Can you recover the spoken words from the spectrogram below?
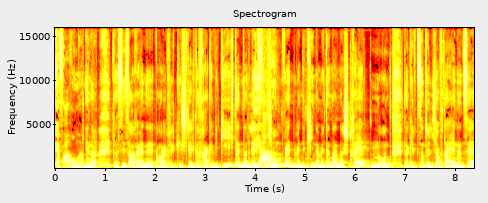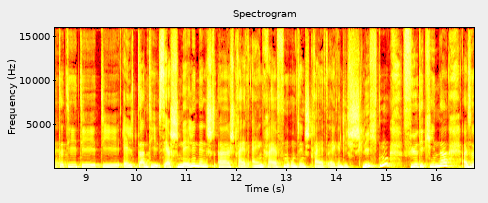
Erfahrungen. Genau, das ist auch eine häufig gestellte Frage. Wie gehe ich denn dann letztlich um, wenn, wenn die Kinder miteinander streiten und da gibt es natürlich auf der einen Seite die, die, die Eltern, die sehr schnell in den äh, Streit eingreifen und den Streit eigentlich schlichten für die Kinder. Also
